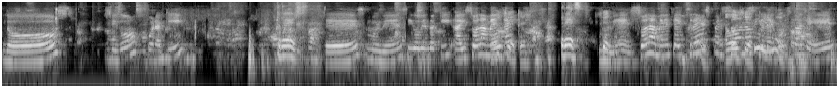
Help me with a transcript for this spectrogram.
Dos. Sigo por aquí. Tres. Tres, muy bien, sigo viendo aquí. Hay solamente. Tres. muy bien, solamente hay tres personas que les gusta leer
